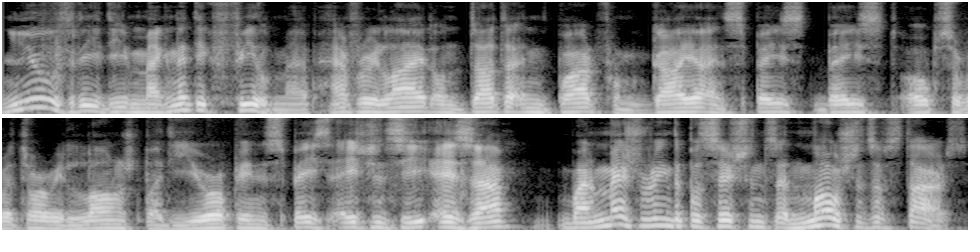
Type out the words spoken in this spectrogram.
New 3D magnetic field map have relied on data in part from Gaia and space-based observatory launched by the European Space Agency ESA while measuring the positions and motions of stars.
